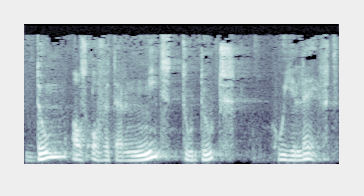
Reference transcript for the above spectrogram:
doen alsof het er niet toe doet hoe je leeft.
